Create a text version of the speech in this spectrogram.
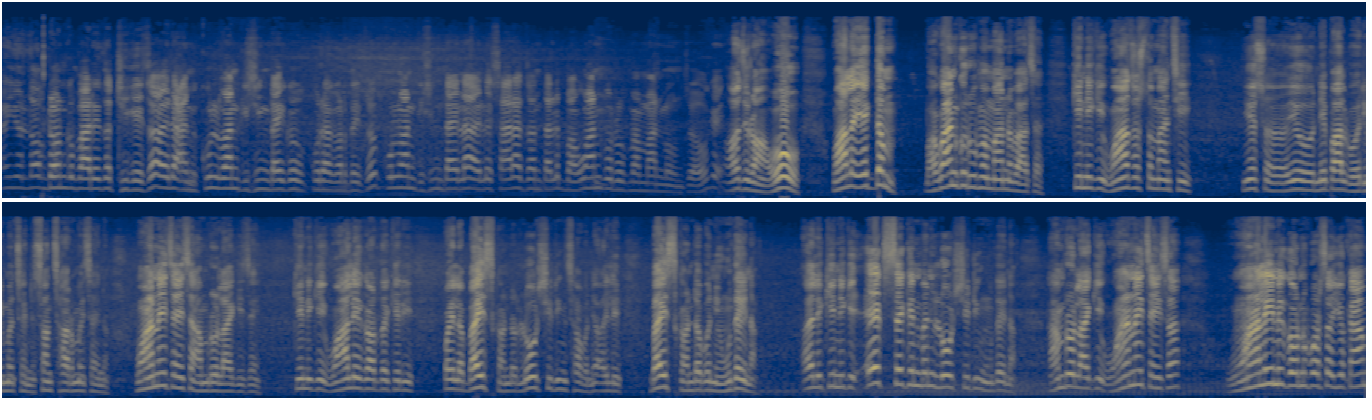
होइन यो लकडाउनको बारे त ठिकै छ। अहिले हामी कुलमान घिसिङ दाईको कुरा गर्दैछौँ। कुलमान घिसिङ दाईलाई अहिले सारा जनताले भगवान्को रूपमा मान्नुहुन्छ हो कि? हजुर अँ हो। उहाँलाई एकदम भगवान्को रूपमा मान्नु भएको छ। किनकि उहाँ जस्तो मान्छे यो यो नेपालभरिमा छैन संसारमै छैन। उहाँ नै चाहिन्छ हाम्रो लागि चाहिँ। किनकि उहाँले गर्दाखेरि पहिला बाइस घन्टा लोड सेडिङ छ भने अहिले बाइस घन्टा पनि हुँदैन। अहिले किनकि एक सेकेन्ड पनि लोड सेडिङ हुँदैन। हाम्रो लागि उहाँ नै चाहिन्छ। उहाँले नै गर्नुपर्छ यो काम।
